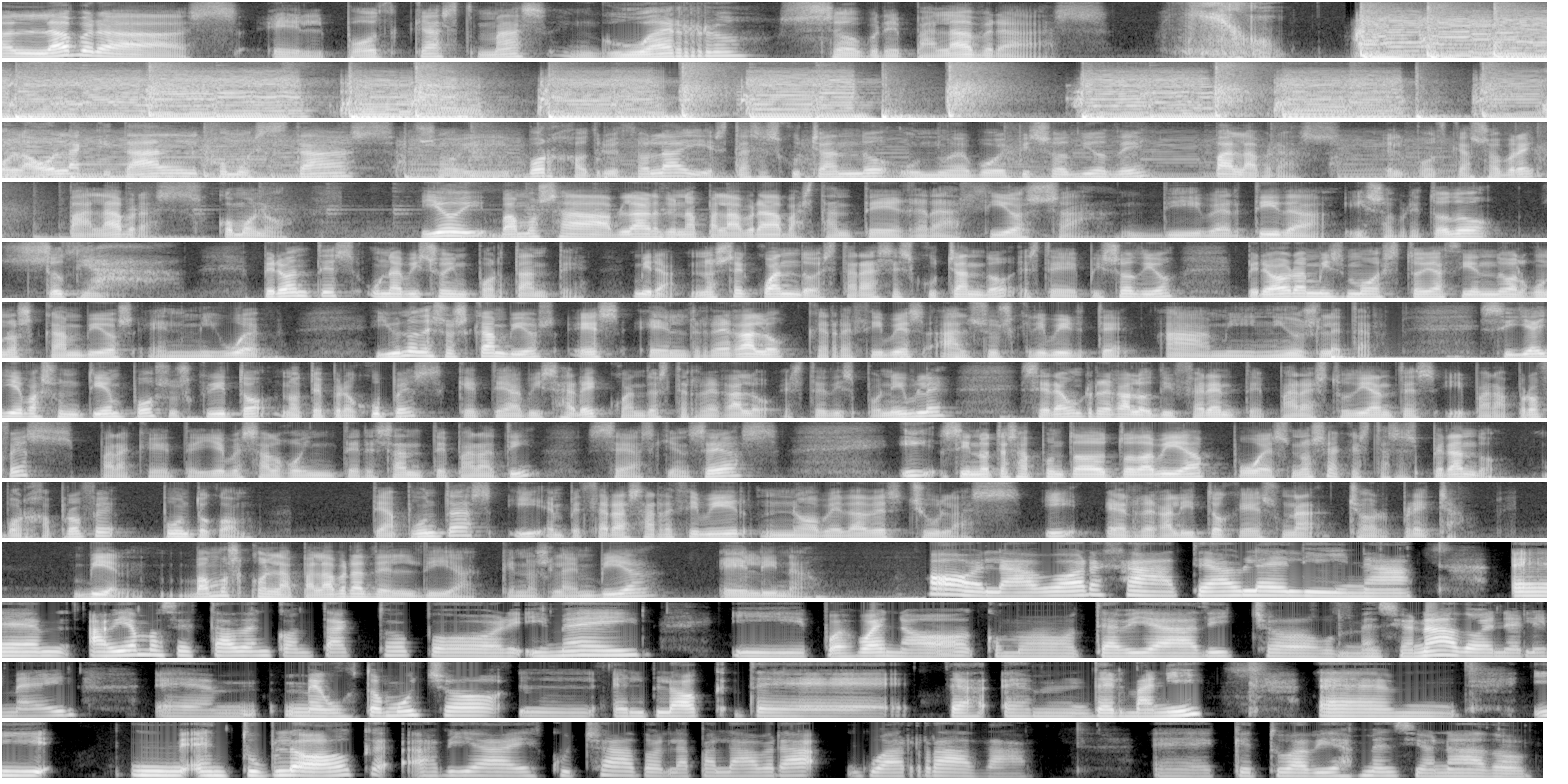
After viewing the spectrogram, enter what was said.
Palabras, el podcast más guarro sobre palabras. Hola, hola, ¿qué tal? ¿Cómo estás? Soy Borja Odriozola y estás escuchando un nuevo episodio de Palabras, el podcast sobre palabras, ¿cómo no? Y hoy vamos a hablar de una palabra bastante graciosa, divertida y sobre todo sucia. Pero antes, un aviso importante. Mira, no sé cuándo estarás escuchando este episodio, pero ahora mismo estoy haciendo algunos cambios en mi web. Y uno de esos cambios es el regalo que recibes al suscribirte a mi newsletter. Si ya llevas un tiempo suscrito, no te preocupes, que te avisaré cuando este regalo esté disponible. Será un regalo diferente para estudiantes y para profes, para que te lleves algo interesante para ti, seas quien seas. Y si no te has apuntado todavía, pues no sé a qué estás esperando, borjaprofe.com. Te apuntas y empezarás a recibir novedades chulas y el regalito que es una chorprecha. Bien, vamos con la palabra del día que nos la envía Elina. Hola Borja, te habla Elina. Em, habíamos estado en contacto por email y pues bueno, como te había dicho, mencionado en el email, em, me gustó mucho el, blog de, em, del maní y mm, en tu blog había escuchado la palabra guarrada. Eh, que tú habías mencionado.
